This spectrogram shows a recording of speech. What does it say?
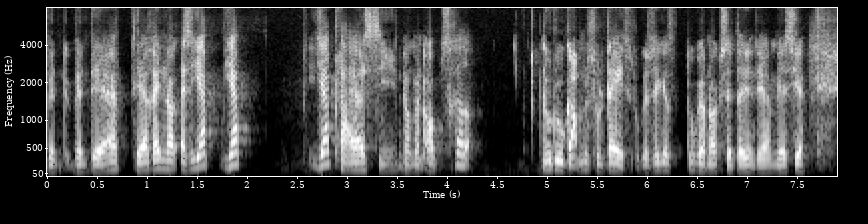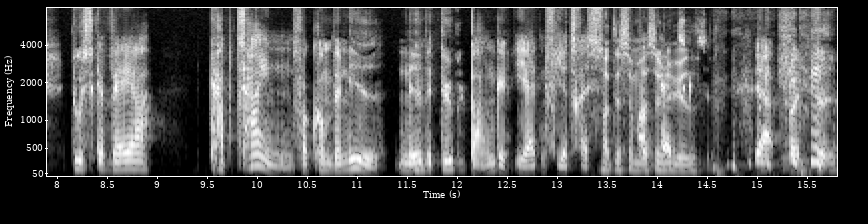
men, men det er, det er rent nok. Altså, jeg, jeg, jeg plejer at sige, når man optræder, nu er du gammel soldat, du kan, sikkert, du kan nok sætte dig ind i det her, men jeg siger, du skal være kaptajnen for kompaniet nede mm. ved Dybelbanke i 1864. Og det er så meget så Ja, men,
